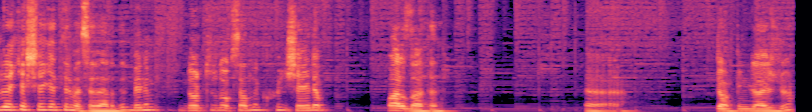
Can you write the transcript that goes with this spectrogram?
şuraya keşke getirmeselerdi. Benim 490'lık şeyle var zaten. Ee, jumping Raju.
